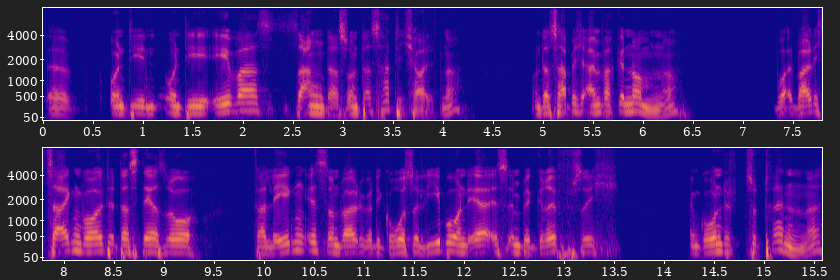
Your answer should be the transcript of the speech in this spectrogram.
Äh, und die, und die Eva sang das und das hatte ich halt, ne? Und das habe ich einfach genommen, ne? Weil ich zeigen wollte, dass der so verlegen ist und weil über die große Liebe und er ist im Begriff, sich im Grunde zu trennen, ne?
